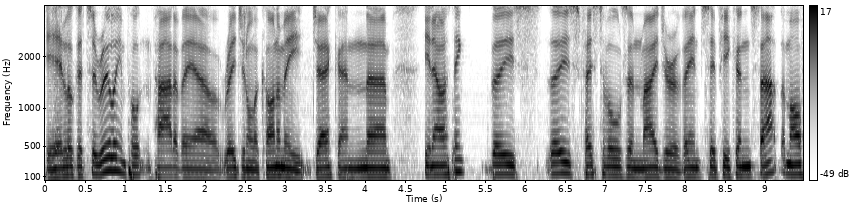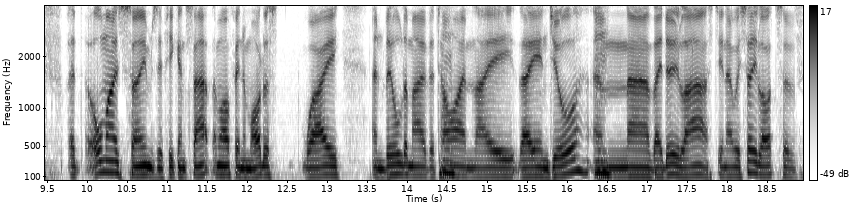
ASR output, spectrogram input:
Yeah, look, it's a really important part of our regional economy, Jack, and um, you know I think these these festivals and major events, if you can start them off, it almost seems if you can start them off in a modest way and build them over time, they they endure and uh, they do last. You know, we see lots of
